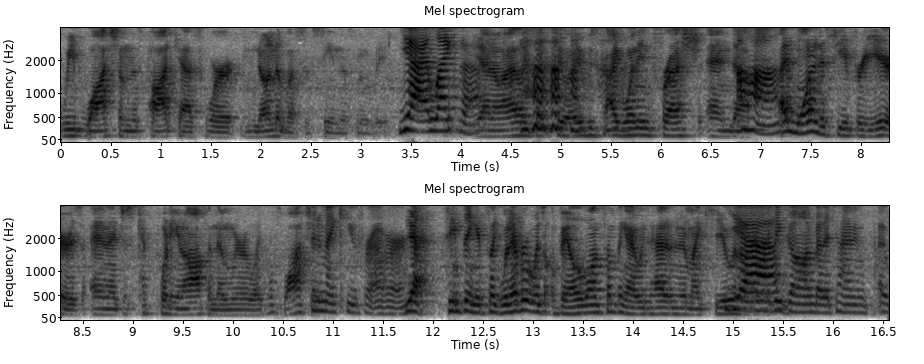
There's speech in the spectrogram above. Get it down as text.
we've watched on this podcast where none of us have seen this movie. Yeah, I like that. Yeah, no, I like that too. It was I went in fresh and uh, Uh-huh. I wanted to see it for years and I just kept putting it off and then we were like let's watch It's been in my queue forever. yeah, same thing. It's like whenever it was available on something, I always had it in my queue. and I Yeah. like, It'll be gone by the time I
